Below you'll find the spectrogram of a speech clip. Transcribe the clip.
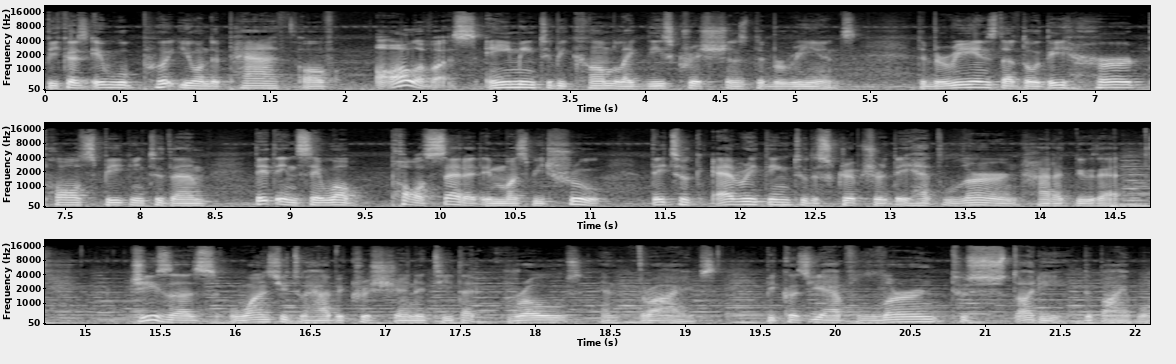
because it will put you on the path of all of us aiming to become like these Christians, the Bereans. The Bereans, that though they heard Paul speaking to them, they didn't say, Well, Paul said it, it must be true. They took everything to the scripture, they had learned how to do that. Jesus wants you to have a Christianity that grows and thrives because you have learned to study the Bible.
